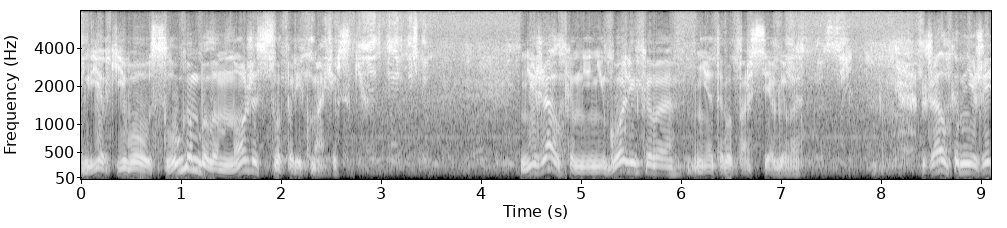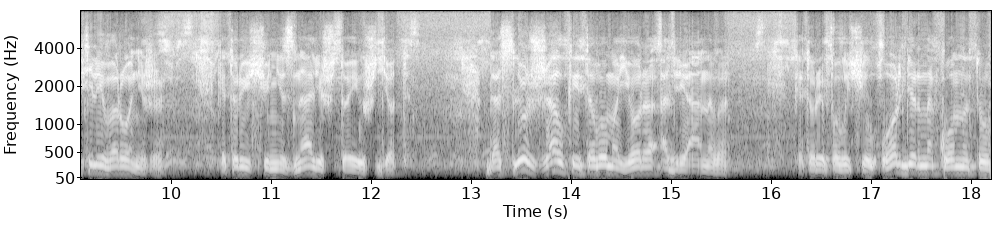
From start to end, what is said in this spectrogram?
где к его услугам было множество парикмахерских. Не жалко мне ни Голикова, ни этого Парсегова. Жалко мне жителей Воронежа, которые еще не знали, что их ждет. До слез жалко и того майора Адрианова, который получил ордер на комнату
